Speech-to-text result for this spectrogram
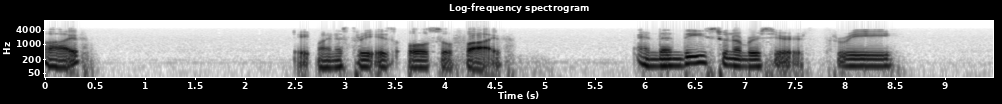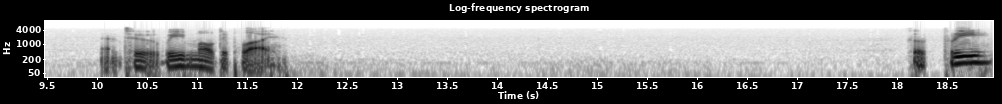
5 8 minus 3 is also 5 and then these two numbers here 3 and 2 we multiply so 3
